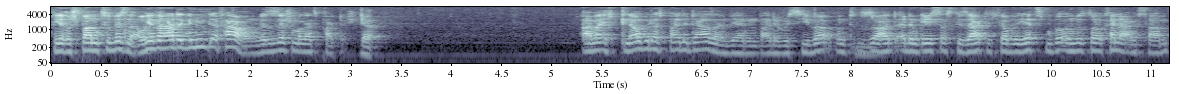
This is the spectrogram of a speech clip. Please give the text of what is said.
wäre spannend zu wissen. Auf jeden Fall hat er genügend Erfahrung. Das ist ja schon mal ganz praktisch. Ja. Aber ich glaube, dass beide da sein werden, beide Receiver. Und so hat Adam Gase das gesagt. Ich glaube, jetzt müssen wir noch keine Angst haben.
